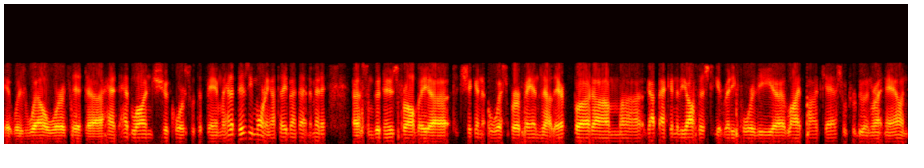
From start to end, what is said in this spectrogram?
it was well worth it. Uh, had had lunch, of course, with the family. Had a busy morning. I'll tell you about that in a minute. Uh, some good news for all the uh, the Chicken Whisperer fans out there. But um, uh, got back into the office to get ready for the uh, live podcast, which we're doing right now. And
